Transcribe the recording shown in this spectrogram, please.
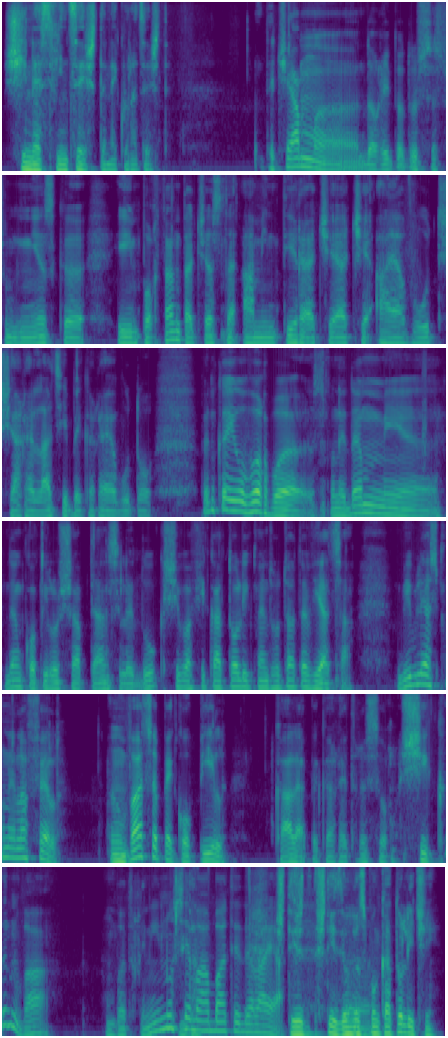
și ne sfințește, ne curățește. De ce am uh, dorit totuși să subliniez că e important această amintire a ceea ce ai avut și a relației pe care ai avut-o? Pentru că e o vorbă, spune, dăm, dăm copilul șapte ani să le duc și va fi catolic pentru toată viața. Biblia spune la fel. Învață pe copil calea pe care trebuie să urmă. Și când va îmbătrâni, nu se da. va abate de la ea. Știți, știți de unde uh, spun catolicii?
